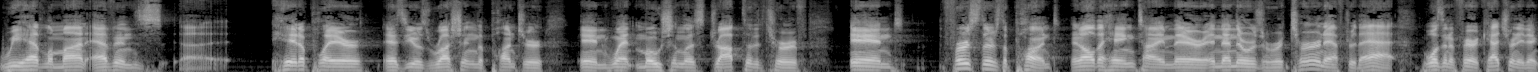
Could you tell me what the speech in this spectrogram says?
we had Lamont Evans. Uh, hit a player as he was rushing the punter and went motionless, dropped to the turf. And first there's the punt and all the hang time there, and then there was a return after that. It wasn't a fair catch or anything.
